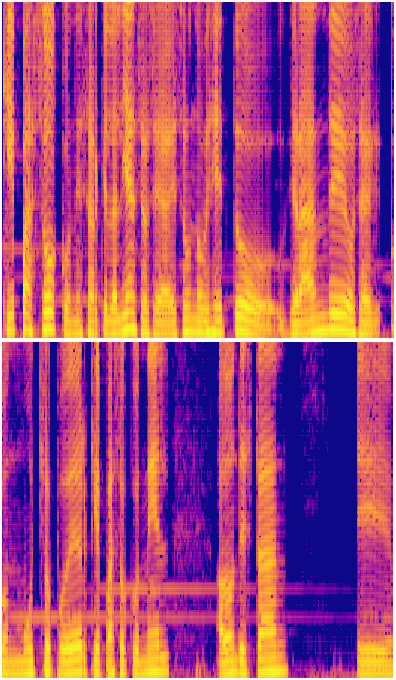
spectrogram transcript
¿qué pasó con ese arca de la alianza? O sea, es un objeto grande, o sea, con mucho poder. ¿Qué pasó con él? ¿A dónde están? Eh,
